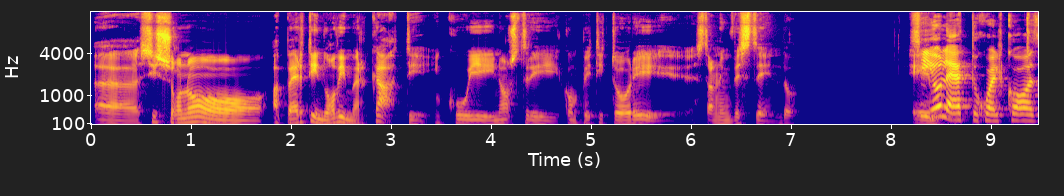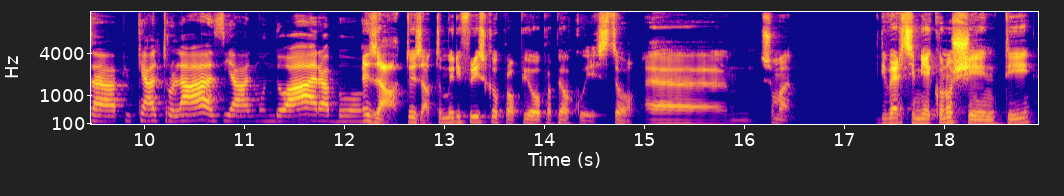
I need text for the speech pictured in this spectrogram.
eh, si sono aperti nuovi mercati in cui i nostri competitori stanno investendo. Sì, e... ho letto qualcosa, più che altro l'Asia, il mondo arabo. Esatto, esatto, mi riferisco proprio, proprio a questo. Eh, insomma, diversi miei conoscenti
